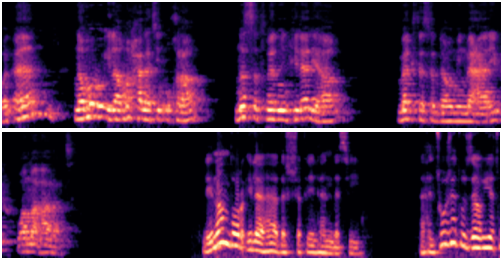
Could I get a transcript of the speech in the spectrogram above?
والآن نمر إلى مرحلة أخرى نستثمر من خلالها ما اكتسبناه من معارف ومهارات. لننظر إلى هذا الشكل الهندسي. هل توجد زاوية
